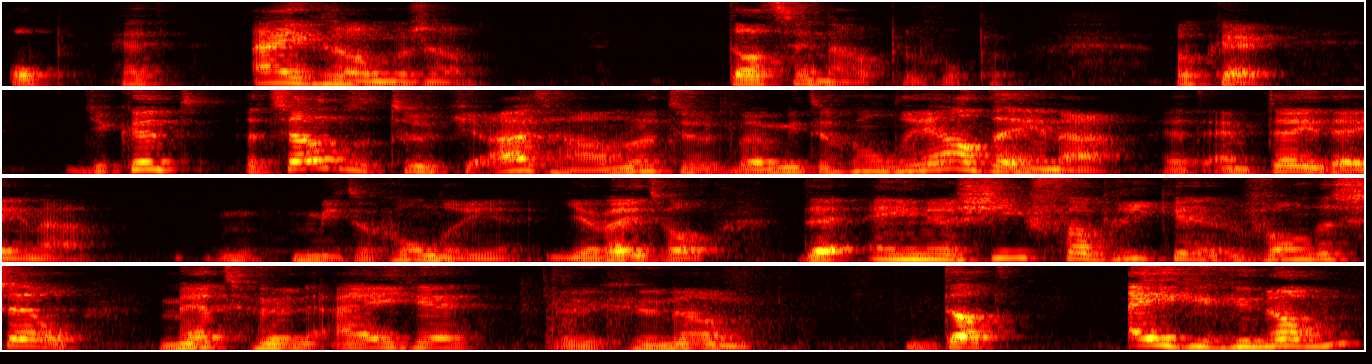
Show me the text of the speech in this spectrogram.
op het Y-chromosoom. Dat zijn de haplogroepen. Oké, je kunt hetzelfde trucje uithalen natuurlijk bij mitochondriaal DNA, het MT-DNA. Mitochondriën, je weet wel, de energiefabrieken van de cel met hun eigen genoom. Dat eigen genoom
